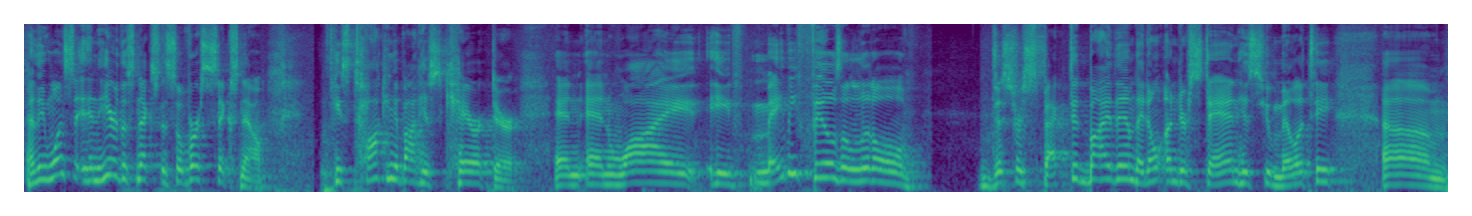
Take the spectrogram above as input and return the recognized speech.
And he wants to, and here this next, so verse 6 now. He's talking about his character and, and why he maybe feels a little disrespected by them. They don't understand his humility. Um,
